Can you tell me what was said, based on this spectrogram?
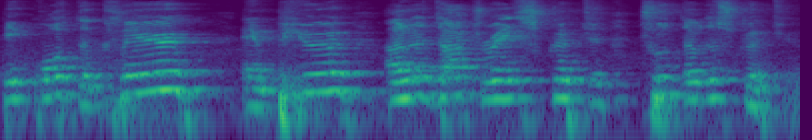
he quotes the clear and pure, unadulterated scripture, truth of the scripture.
